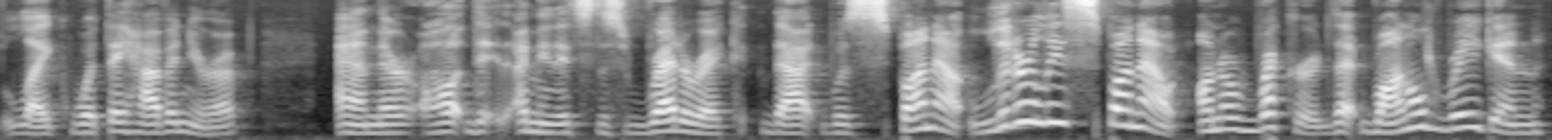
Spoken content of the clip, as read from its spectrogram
like what they have in Europe. And they're all, they, I mean, it's this rhetoric that was spun out, literally spun out on a record that Ronald Reagan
